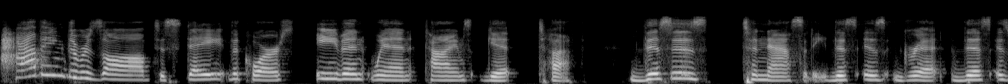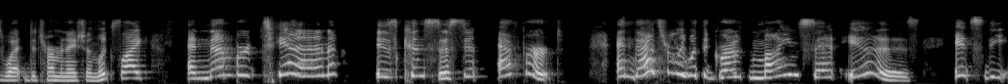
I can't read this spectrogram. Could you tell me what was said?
having the resolve to stay the course even when times get tough. This is tenacity. This is grit. This is what determination looks like. And number 10 is consistent effort. And that's really what the growth mindset is. It's the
